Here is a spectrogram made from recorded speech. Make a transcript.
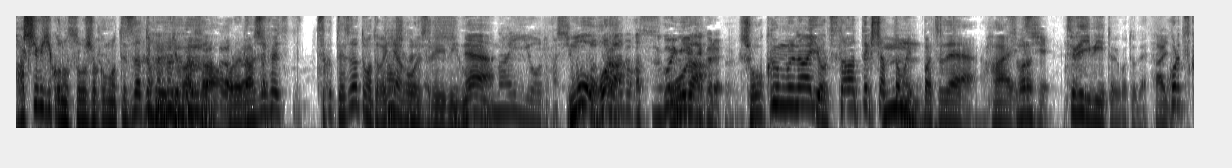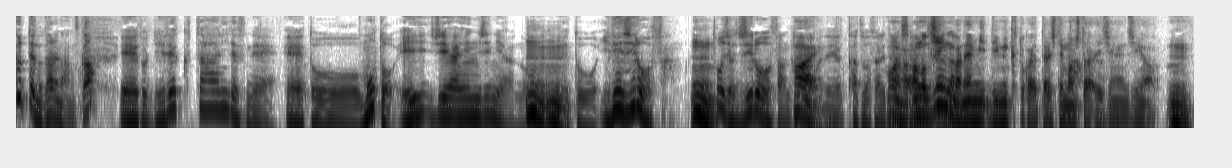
パシフィコの装飾も手伝ってくれるっていうからさ 俺ラジフェス手伝ってもらった方がいいんじゃないこれ 3B 仕事ね内容とかもうほらとかすごい見えてくる。ほら。職務内容伝わってきちゃったもん、一発で。はい。素晴らしい。3B ということで、はい。これ作ってるの誰なんですか？えー、とディレクターにですね、えー、と元エイジアエンジニアの、えー、と井出二郎さん、うん。当時は二郎さんという名前で活動されていらっしゃいあのジンがねミリミックとかやったりしてましたエイジンエンジニアうん。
